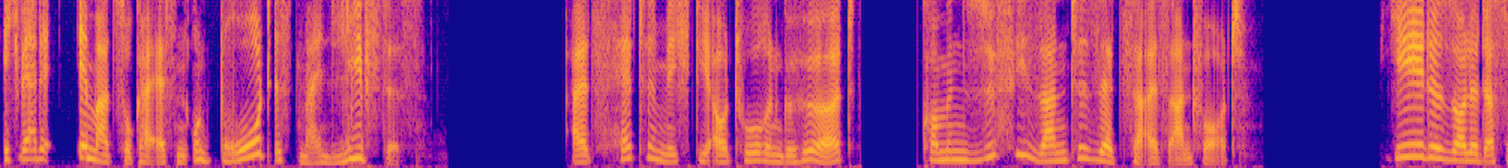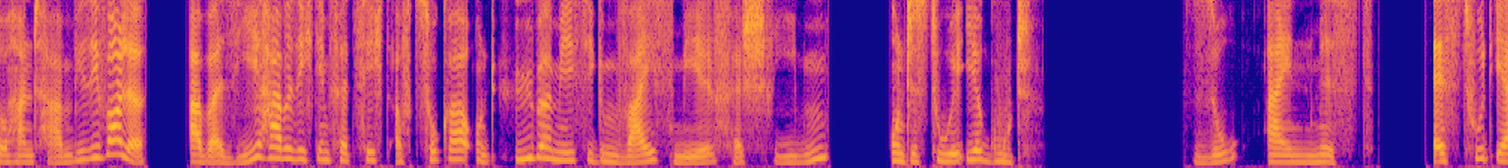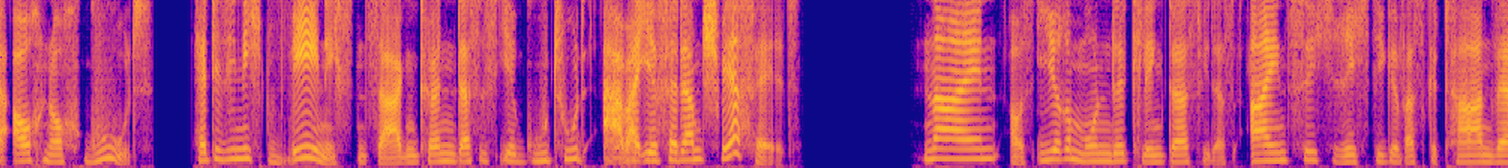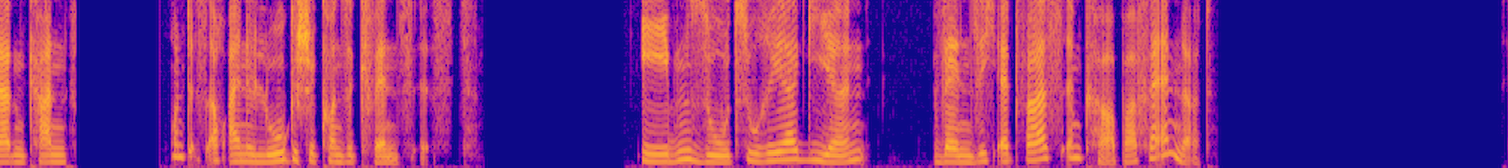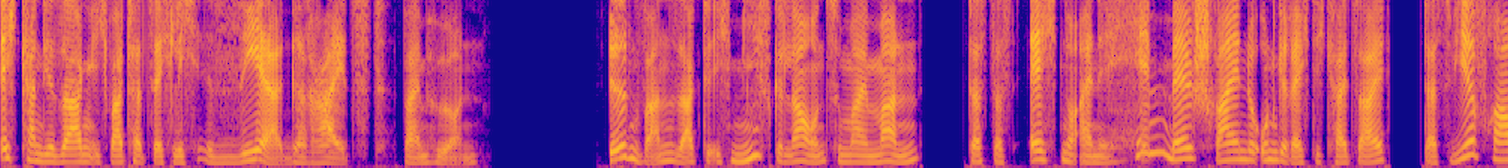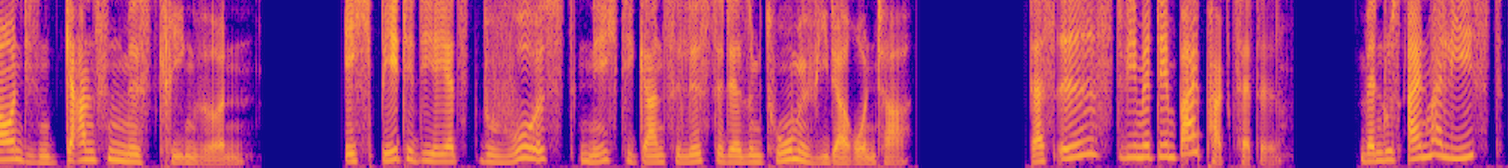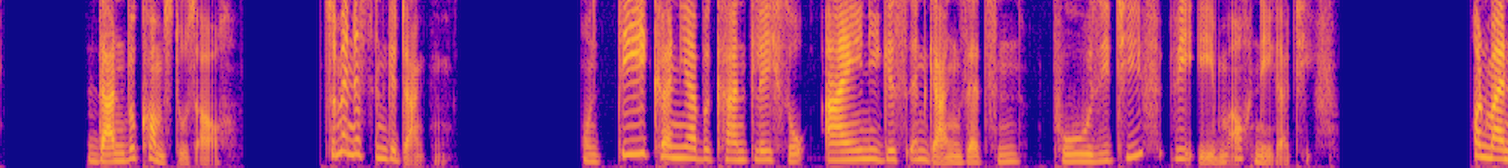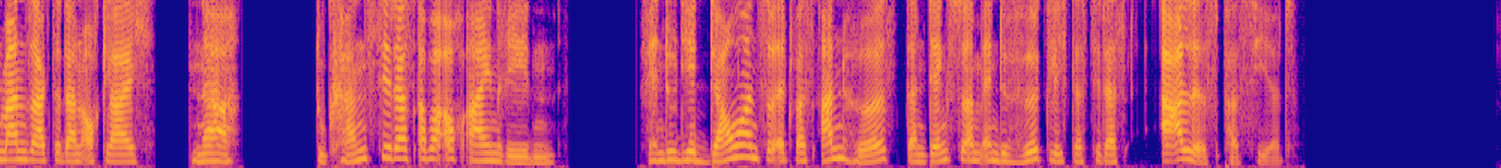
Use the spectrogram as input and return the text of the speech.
Ich werde immer Zucker essen und Brot ist mein Liebstes. Als hätte mich die Autorin gehört, kommen suffisante Sätze als Antwort. Jede solle das so handhaben, wie sie wolle, aber sie habe sich dem Verzicht auf Zucker und übermäßigem Weißmehl verschrieben und es tue ihr gut. So ein Mist. Es tut ihr auch noch gut. Hätte sie nicht wenigstens sagen können, dass es ihr gut tut, aber ihr verdammt schwer fällt. Nein, aus ihrem Munde klingt das wie das einzig Richtige, was getan werden kann und es auch eine logische Konsequenz ist ebenso zu reagieren, wenn sich etwas im Körper verändert. Ich kann dir sagen, ich war tatsächlich sehr gereizt beim Hören. Irgendwann sagte ich mies gelaunt zu meinem Mann, dass das echt nur eine himmelschreiende Ungerechtigkeit sei, dass wir Frauen diesen ganzen Mist kriegen würden. Ich bete dir jetzt bewusst nicht die ganze Liste der Symptome wieder runter. Das ist wie mit dem Beipackzettel. Wenn du es einmal liest, dann bekommst du es auch. Zumindest in Gedanken. Und die können ja bekanntlich so einiges in Gang setzen, positiv wie eben auch negativ. Und mein Mann sagte dann auch gleich, na, du kannst dir das aber auch einreden. Wenn du dir dauernd so etwas anhörst, dann denkst du am Ende wirklich, dass dir das alles passiert.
